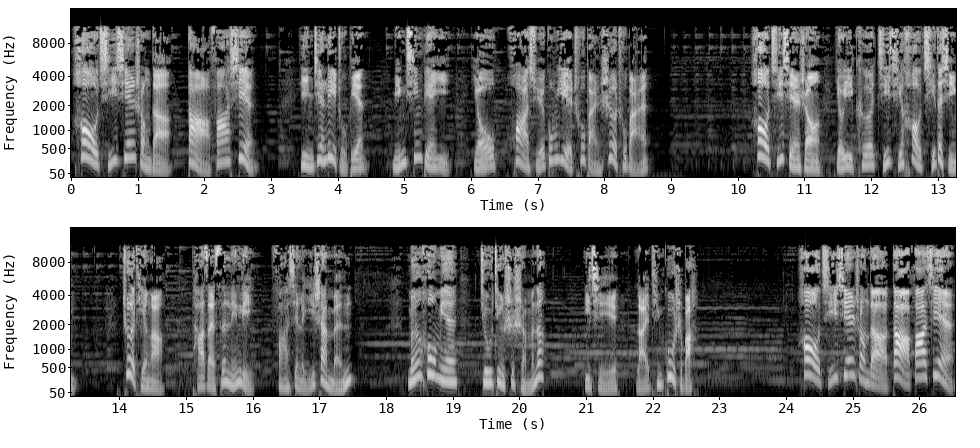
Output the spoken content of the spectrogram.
好奇先生的大发现》，尹建莉主编，明星编译，由化学工业出版社出版。好奇先生有一颗极其好奇的心。这天啊，他在森林里发现了一扇门，门后面究竟是什么呢？一起来听故事吧。好奇先生的大发现。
